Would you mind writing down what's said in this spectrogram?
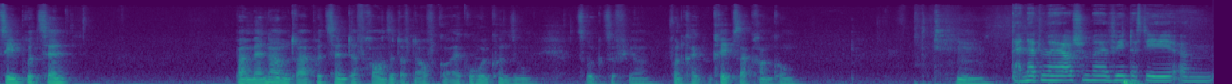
10% bei Männern und 3% der Frauen sind auf den Alkoholkonsum zurückzuführen von Krebserkrankungen. Hm. Dann hatten wir ja auch schon mal erwähnt, dass die ähm,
